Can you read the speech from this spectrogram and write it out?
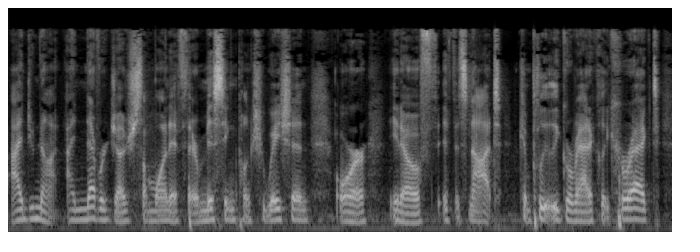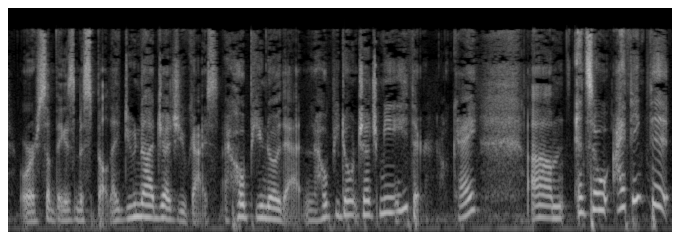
I do not. I never judge someone if they're missing punctuation or you know if, if it's not completely grammatically correct or something is misspelled. I do not judge you guys. I hope you know that and i hope you don't judge me either okay? Um, and so i think that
